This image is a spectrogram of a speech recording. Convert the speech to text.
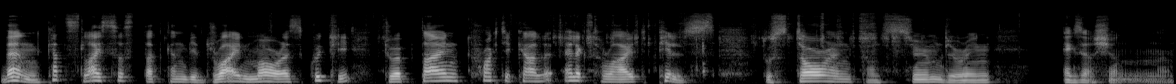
then cut slices that can be dried more or less quickly to obtain practical electrolyte pills to store and consume during exertion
